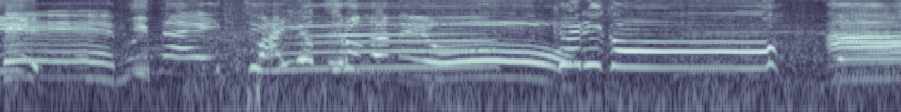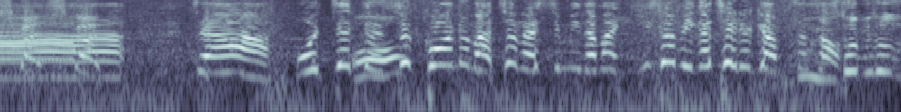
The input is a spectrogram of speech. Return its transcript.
네, 문나이트 빨려 들어가네요 그리고 시간, 시간. 자 어쨌든 어? 스코어는 맞춰놨습니다. 이섭이가 체력이 없어서 이섭이 선수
